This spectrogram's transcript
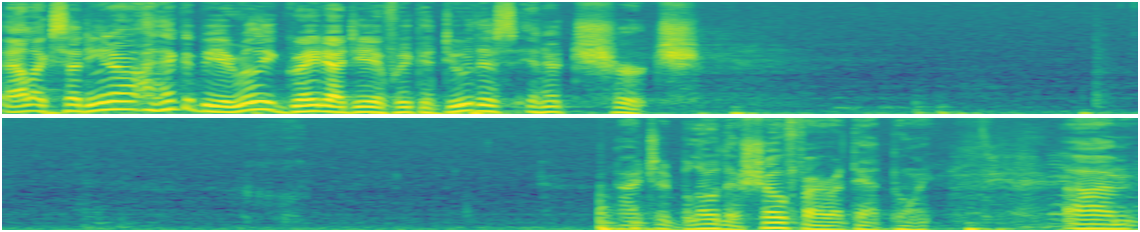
Alex said, You know, I think it'd be a really great idea if we could do this in a church. I should blow the shofar at that point. Um,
